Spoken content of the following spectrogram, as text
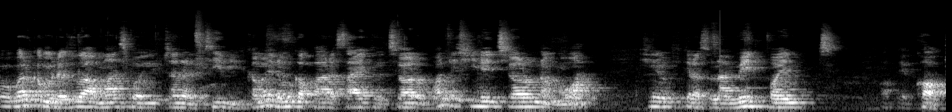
Barkanmu da zuwa Mass for You Channel TV. Kamar yadda muka fara cycle theorem, wannan shine theorem number one. Shine muke kira suna midpoint of a chord.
